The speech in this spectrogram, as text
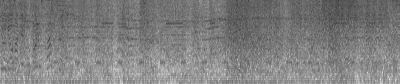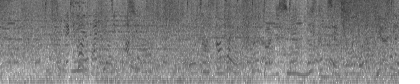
終了まで残り3分私が見つか戦況は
